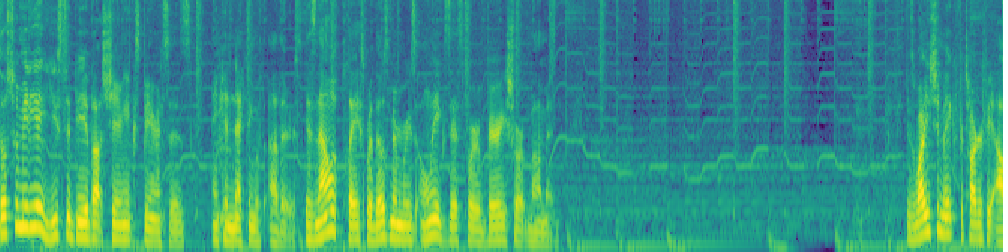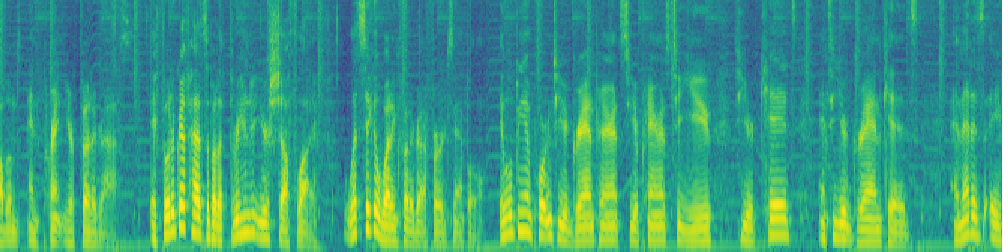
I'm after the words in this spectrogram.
Social media used to be about sharing experiences and connecting with others. Is now a place where those memories only exist for a very short moment. Is why you should make photography albums and print your photographs. A photograph has about a 300 year shelf life. Let's take a wedding photograph for example. It will be important to your grandparents, to your parents, to you, to your kids, and to your grandkids. And that is a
